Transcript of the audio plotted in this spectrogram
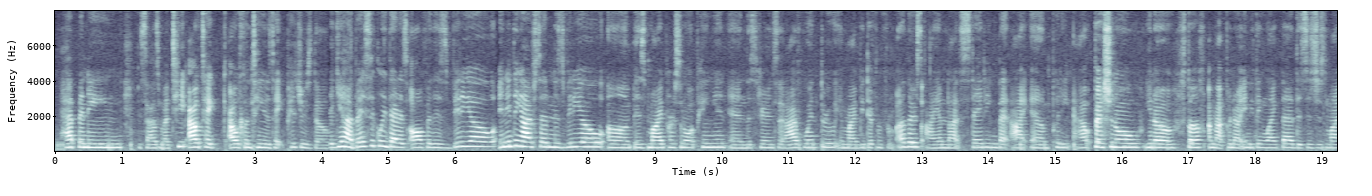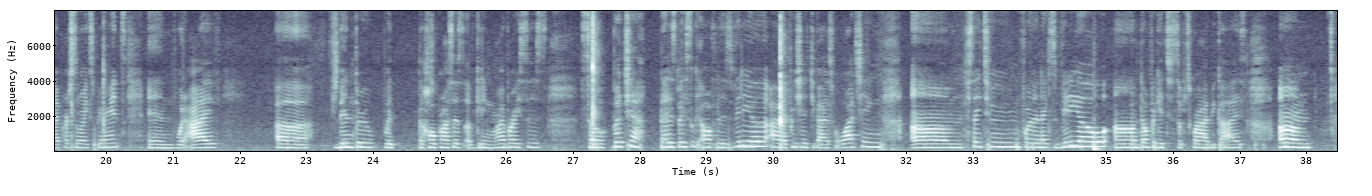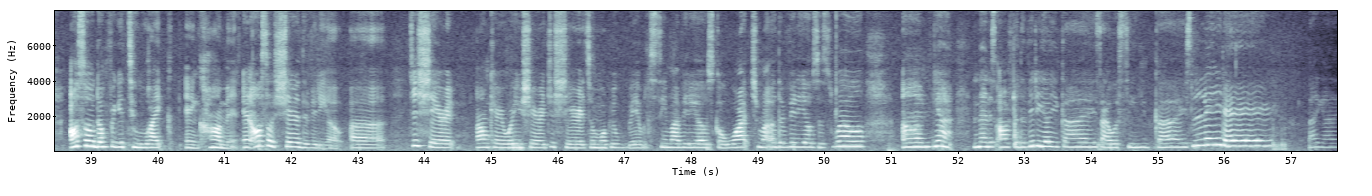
happening besides my teeth i'll take i'll continue to take pictures though. But yeah basically that is all for this video. Anything i've said in this video um, is my personal opinion and the experience that i've went through. It might be different from others. I am not stating that i am putting out professional you know stuff. I'm not putting out anything like that. This is just my personal experience and what i've uh, been through with the whole process of getting my braces. So but yeah that is basically all for this video i appreciate you guys for watching um stay tuned for the next video um don't forget to subscribe you guys um also don't forget to like and comment and also share the video uh just share it I don't care where you share it, just share it so more people will be able to see my videos. Go watch my other videos as well. Um, yeah, and that is all for the video, you guys. I will see you guys later. Bye, guys.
